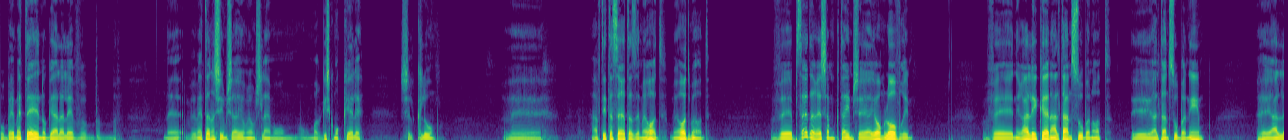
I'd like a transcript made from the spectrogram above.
הוא באמת אה, נוגע ללב. אה, באמת אנשים שהיום-יום שלהם הוא, הוא מרגיש כמו כלא של כלום. ואהבתי את הסרט הזה מאוד, מאוד מאוד. ובסדר, יש שם קטעים שהיום לא עוברים. ונראה לי, כן, אל תאנסו בנות, אה, אל תאנסו בנים, אל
